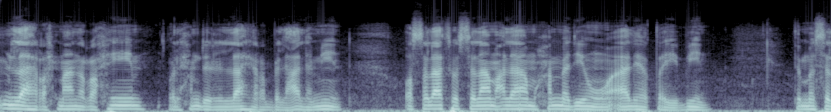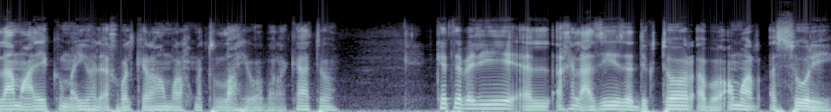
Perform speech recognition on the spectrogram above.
بسم الله الرحمن الرحيم والحمد لله رب العالمين والصلاة والسلام على محمد وآله الطيبين. ثم السلام عليكم أيها الأخوة الكرام ورحمة الله وبركاته. كتب لي الأخ العزيز الدكتور أبو عمر السوري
